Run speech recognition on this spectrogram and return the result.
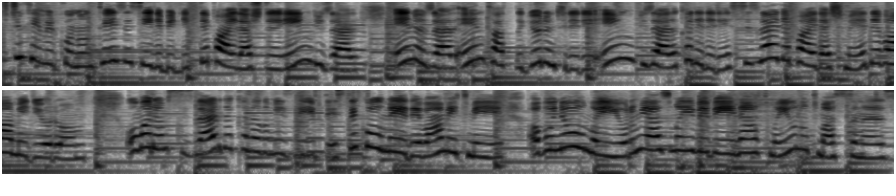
Küçük Emirko'nun teyzesiyle birlikte paylaştığı en güzel, en özel, en tatlı görüntüleri, en güzel kareleri sizlerle paylaşmaya devam ediyorum. Umarım sizler de kanalımı izleyip destek olmaya devam etmeyi, abone olmayı, yorum yazmayı ve beğeni atmayı unutmazsınız.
